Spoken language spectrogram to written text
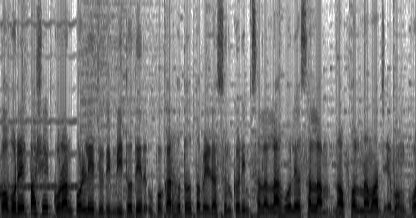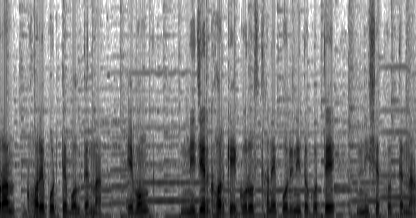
কবরের পাশে কোরআন পড়লে যদি মৃতদের উপকার হতো, তবে রাসুল করিম সাল্লাহু সাল্লাম নফল নামাজ এবং কোরআন ঘরে পড়তে বলতেন না এবং নিজের ঘরকে গোরস্থানে পরিণত করতে নিষেধ করতেন না।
